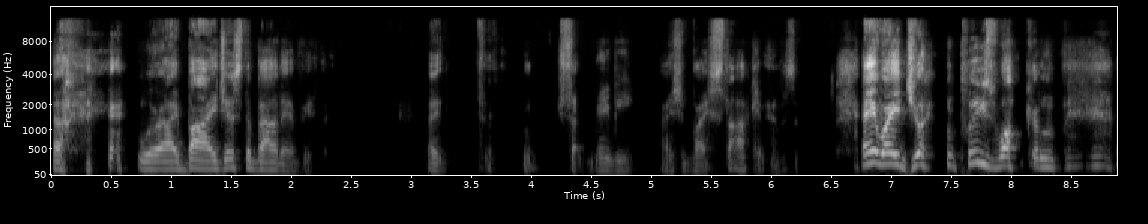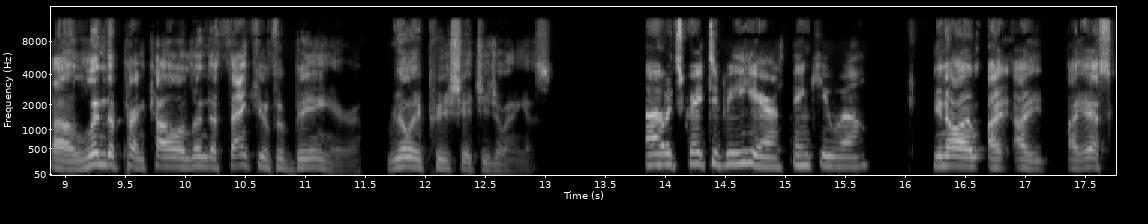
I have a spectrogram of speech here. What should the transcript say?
where I buy just about everything. Except maybe I should buy stock in Amazon. Anyway, please welcome uh, Linda Penkala. Linda, thank you for being here. Really appreciate you joining us. Oh, it's great to be here. Thank you, Will. You know, I I I ask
